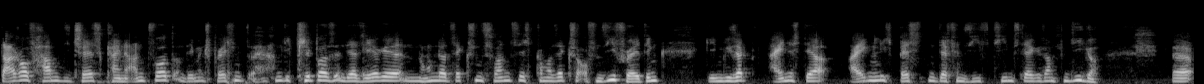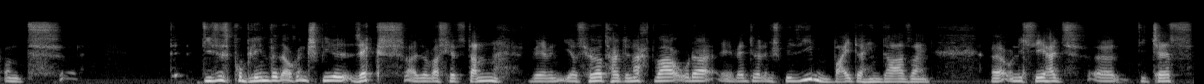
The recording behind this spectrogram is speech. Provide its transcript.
darauf haben die Jazz keine Antwort und dementsprechend haben die Clippers in der Serie ein 126,6er Offensivrating gegen, wie gesagt, eines der eigentlich besten Defensivteams der gesamten Liga. Und dieses Problem wird auch in Spiel 6, also was jetzt dann, wenn ihr es hört, heute Nacht war oder eventuell im Spiel 7 weiterhin da sein. Und ich sehe halt die Jazz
